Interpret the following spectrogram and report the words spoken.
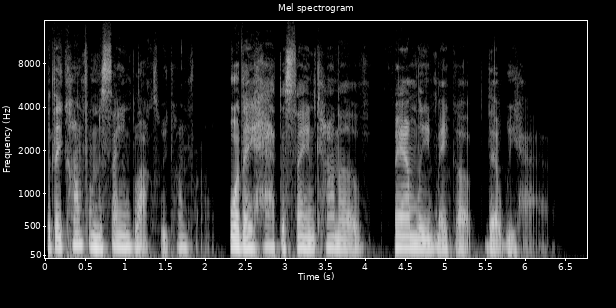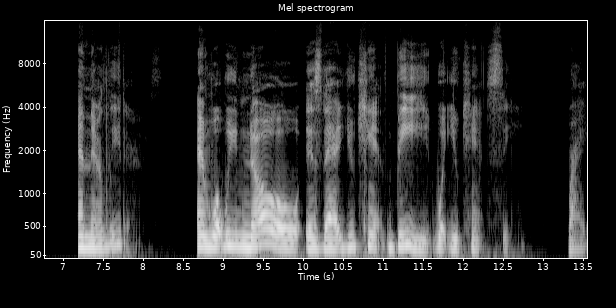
but they come from the same blocks we come from, or they had the same kind of family makeup that we have, and they're leaders. And what we know is that you can't be what you can't see, right?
